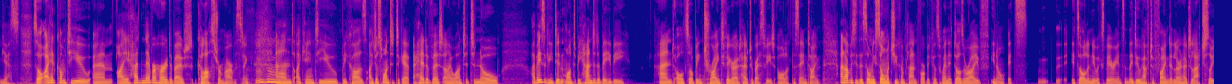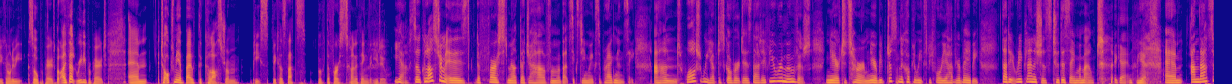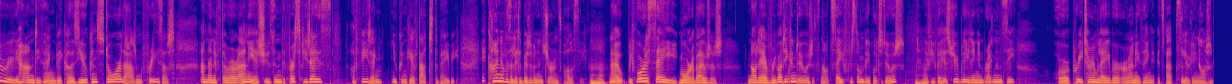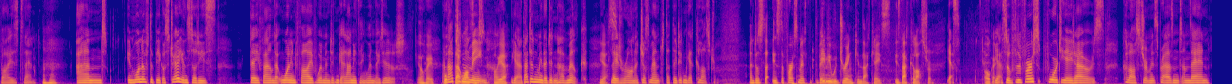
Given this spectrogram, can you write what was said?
Yes. So I had come to you, um, I had never heard about colostrum harvesting. Mm-hmm. And I came to you because I just wanted to get ahead of it and I wanted to know. I basically didn't want to be handed a baby and also being trying to figure out how to breastfeed all at the same time. And obviously, there's only so much you can plan for because when it does arrive, you know, it's it's all a new experience and they do have to find and learn how to latch so you can only be so prepared but i felt really prepared um talk to me about the colostrum piece because that's the first kind of thing that you do? Yeah, so colostrum is the first milk that you have from about 16 weeks of pregnancy. And what we have discovered is that if you remove it near to term, near just in a couple of weeks before you have your baby, that it replenishes to the same amount again. Yes. Um, and that's a really handy thing because you can store that and freeze it. And then if there are any issues in the first few days, of feeding, you can give that to the baby. It kind of is a little bit of an insurance policy. Mm-hmm. Now, before I say more about it, not everybody can do it. It's not safe for some people to do it. Mm-hmm. If you have a history of bleeding in pregnancy or preterm labour or anything, it's absolutely not advised then. Mm-hmm. And in one of the big Australian studies, they found that one in five women didn't get anything when they did it. Okay, and that, that didn't mean. Oh yeah, yeah, that didn't mean they didn't have milk. Yes. Later on, it just meant that they didn't get colostrum. And does that is the first milk that the baby would drink in that case? Is that colostrum? Yes. Okay. Yeah. So for the first forty-eight hours, colostrum is present, and then,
